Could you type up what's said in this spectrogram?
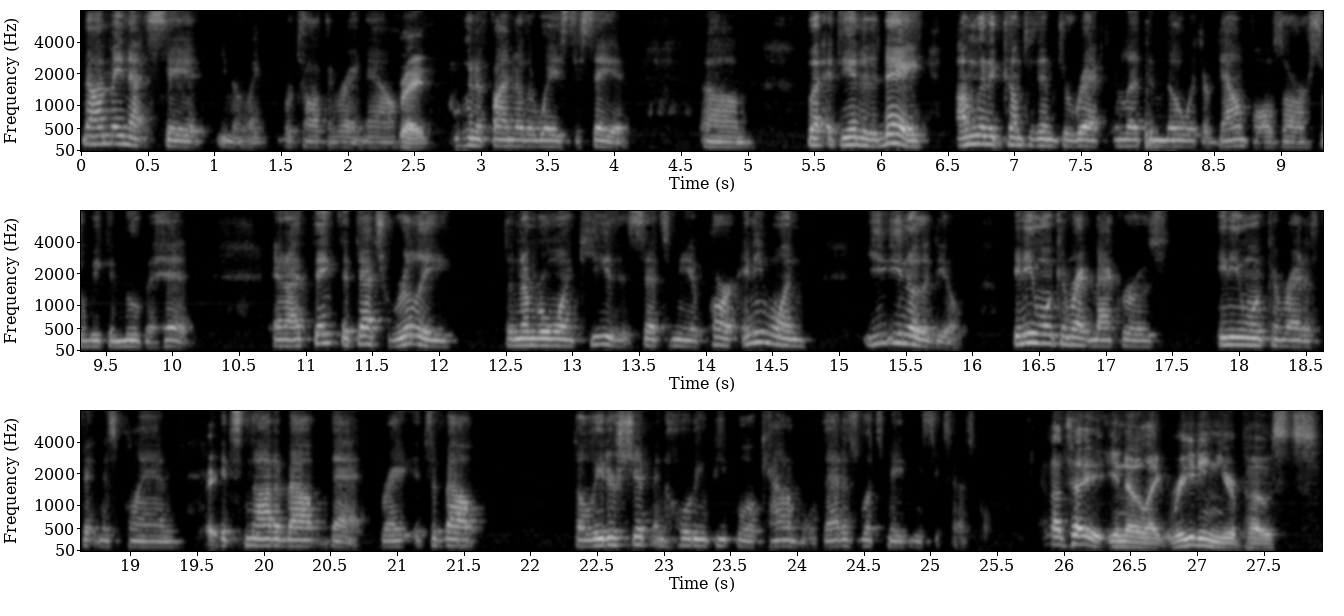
Now I may not say it, you know, like we're talking right now. Right. I'm going to find other ways to say it. Um, but at the end of the day, I'm going to come to them direct and let them know what their downfalls are so we can move ahead. And I think that that's really the number one key that sets me apart. Anyone, you, you know the deal. Anyone can write macros. Anyone can write a fitness plan. Right. It's not about that, right? It's about the leadership and holding people accountable. That is what's made me successful. And I'll tell you, you know, like reading your posts,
